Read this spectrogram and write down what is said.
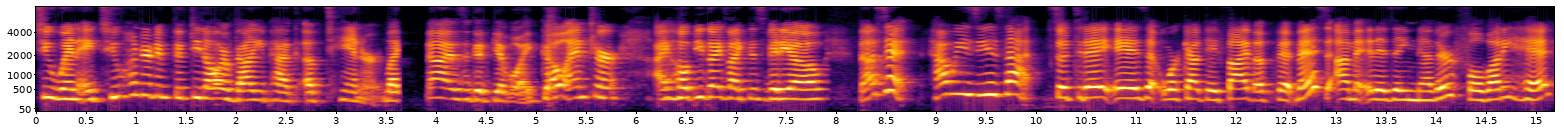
to win a $250 value pack of tanner. Like, that is a good giveaway. Go enter. I hope you guys like this video. That's it. How easy is that? So today is workout day five of Fitmas. Um, it is another full body HIIT.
